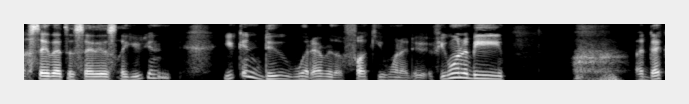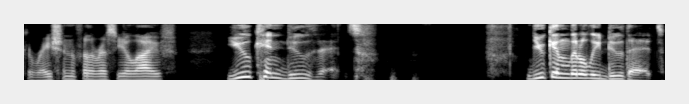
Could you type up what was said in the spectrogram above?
I say that to say this, like you can you can do whatever the fuck you want to do. If you want to be a decoration for the rest of your life, you can do that. You can literally do that.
